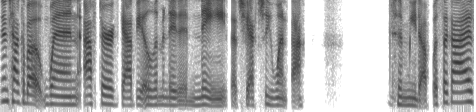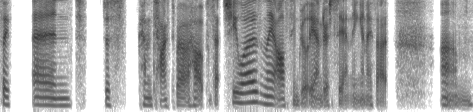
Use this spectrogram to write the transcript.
didn't talk about when after Gabby eliminated Nate that she actually went back to meet up with the guys, like and just kind of talked about how upset she was, and they all seemed really understanding. And I thought, um,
